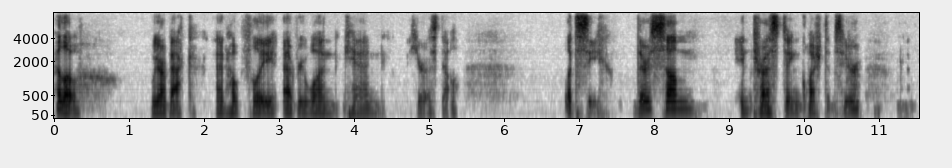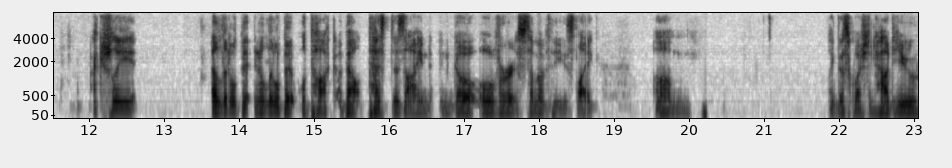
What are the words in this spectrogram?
Hello, we are back and hopefully everyone can hear us now. Let's see. There's some interesting questions here. Actually, a little bit in a little bit we'll talk about test design and go over some of these like um like this question how do you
